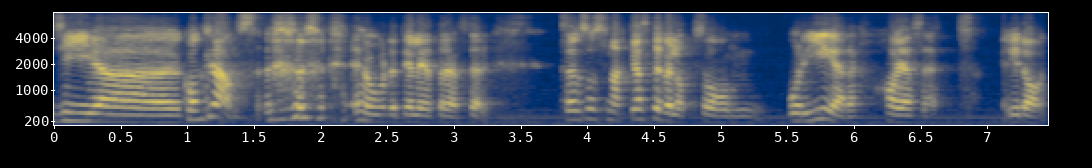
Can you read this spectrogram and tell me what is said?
ge eh, konkurrens, är ordet jag letar efter. Sen så snackas det väl också om Orier har jag sett idag,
